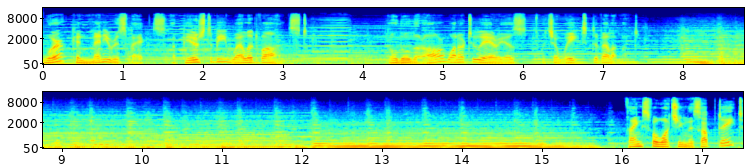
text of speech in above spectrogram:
Work in many respects appears to be well advanced, although there are one or two areas which await development. Thanks for watching this update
